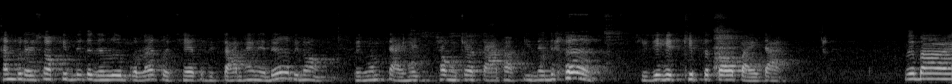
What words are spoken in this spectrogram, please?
ท่านผู้ใดชอบคลิปนี้ก็อย่าลืมกดไลค์กดแชร์กดติดตามให้ในเด้อพี่น้อง เป็นกำลังใจให้ช่องแก้วตาพากินในเด้อที่จะเห็ดคลิปต่อๆไปจ้ะบ๊ายบาย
